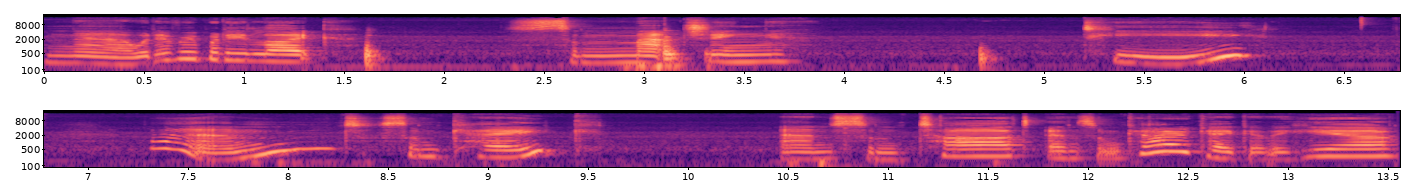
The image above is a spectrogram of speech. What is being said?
Now, would everybody like some matching tea and some cake and some tart and some carrot cake over here.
